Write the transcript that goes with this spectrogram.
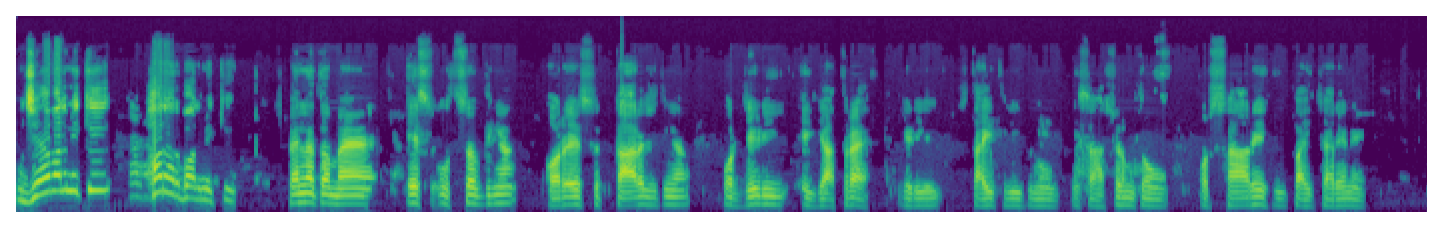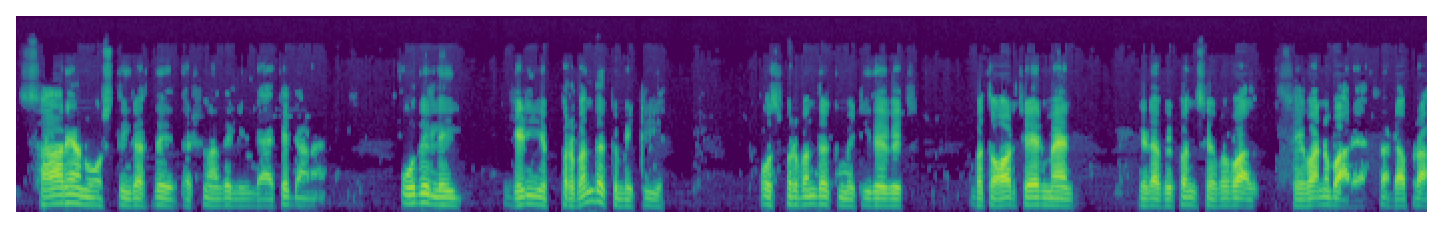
ਜੈ ਵਾਲਮੀਕੀ, ਹਰ ਹਰ ਵਾਲਮੀਕੀ। ਪਹਿਲਾਂ ਤਾਂ ਮੈਂ ਇਸ ਉਤਸਵ ਦੀਆਂ ਔਰ ਇਸ ਕਾਰਜ ਦੀਆਂ ਔਰ ਜਿਹੜੀ ਇਹ ਯਾਤਰਾ ਹੈ, ਜਿਹੜੀ 27 ਤਰੀਕ ਨੂੰ ਇਸ ਆਸ਼ਰਮ ਤੋਂ ਔਰ ਸਾਰੇ ਹੀ ਭਾਈਚਾਰੇ ਨੇ ਸਾਰਿਆਂ ਨੂੰ ਉਸ ਤੀਰਥ ਦੇ ਦਰਸ਼ਨਾਂ ਦੇ ਲਈ ਲੈ ਕੇ ਜਾਣਾ ਹੈ। ਉਹਦੇ ਲਈ ਜਿਹੜੀ ਇਹ ਪ੍ਰਬੰਧਕ ਕਮੇਟੀ ਹੈ, ਉਸ ਪ੍ਰਬੰਧਕ ਕਮੇਟੀ ਦੇ ਵਿੱਚ ਬਤੌਰ ਚੇਅਰਮੈਨ ਜਿਹੜਾ ਵਿਪਨ ਸੇਵਾਵਾਲ ਸੇਵਾ ਨਿਭਾ ਰਿਹਾ ਸਾਡਾ ਭਰਾ,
